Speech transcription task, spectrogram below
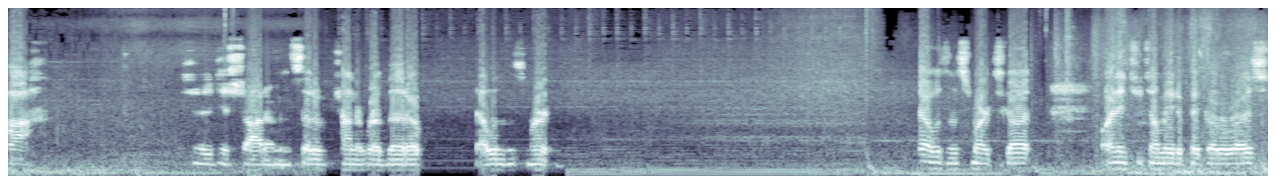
Ah. Should have just shot him instead of trying to rub that up. That wasn't smart. That wasn't smart, Scott. Why didn't you tell me to pick otherwise?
